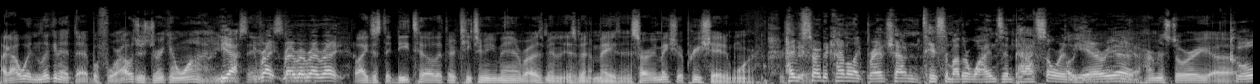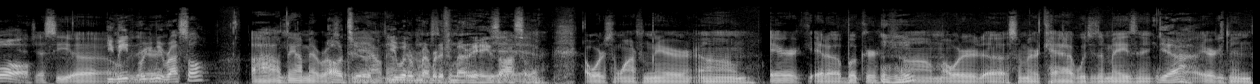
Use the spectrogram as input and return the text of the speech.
like I wasn't looking at that before. I was just drinking wine. You know Yeah, what I'm saying? right, right, right, right, right. Like just the detail that they're teaching me, man, bro. It's been it's been amazing. It, start, it makes you appreciate it more. Have you started to kind of like branch out and taste some other wines in Paso or in Oh, the yeah, area? Yeah, Herman Story. Uh, Cool. yeah, Jesse. Uh, You meet? you meet Russell? Uh, I don't think I met Russell. Oh, dude, Yeah, I don't think you I would have remembered if you met him. He's Yeah, awesome. yeah. I ordered some wine from there. Um, Eric at uh, Booker. Um, I ordered uh, some of their cab, which is amazing. Mm-hmm. Yeah. uh, Eric's been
